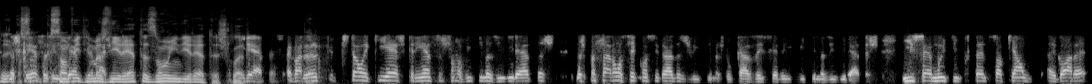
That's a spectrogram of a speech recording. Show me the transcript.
das crianças que são, vítimas é diretas ou indiretas, claro. Diretas. Agora, a questão aqui é as crianças são vítimas indiretas, mas passaram a ser consideradas vítimas, no caso em serem vítimas indiretas. E isso é muito importante, só que há um, agora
